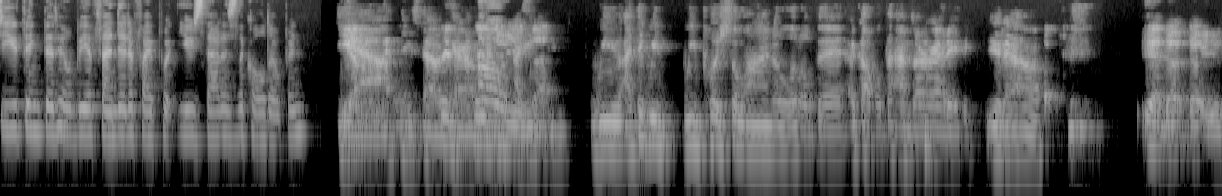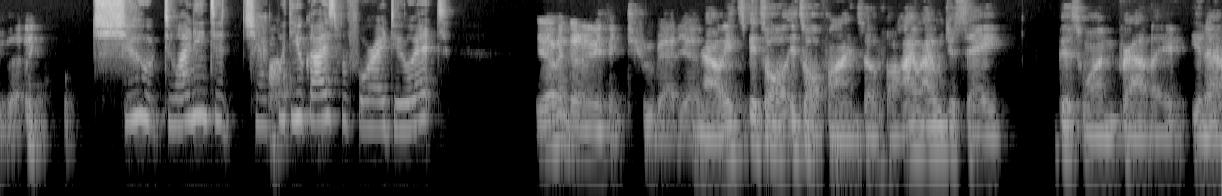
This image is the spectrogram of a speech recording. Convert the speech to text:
Do you think that he'll be offended if I put use that as the cold open? Yeah, I think so, Please- Carolyn. please I use mean, we I think we we pushed the line a little bit a couple times already. You know. Yeah, don't don't use that. Shoot, do I need to check with you guys before I do it? You haven't done anything too bad yet. No, it's it's all it's all fine so far. I, I would just say this one proudly. You No, know.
